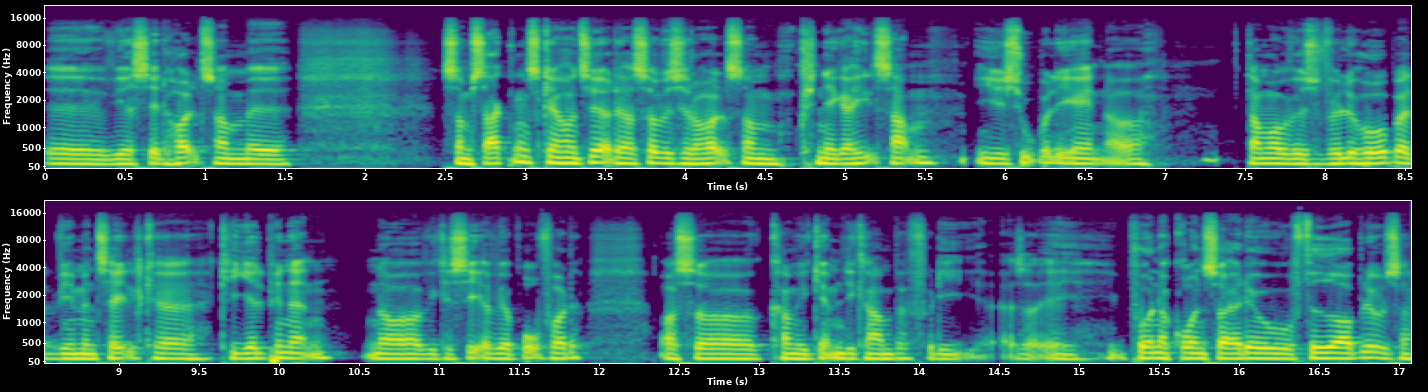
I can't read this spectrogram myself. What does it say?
Uh, vi har set hold, som, uh, som sagtens skal håndtere det, og så har vi set hold, som knækker helt sammen i Superligaen, og der må vi selvfølgelig håbe, at vi mentalt kan, kan hjælpe hinanden, når vi kan se, at vi har brug for det, og så komme igennem de kampe, fordi altså, i bund og grund, så er det jo fede oplevelser,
